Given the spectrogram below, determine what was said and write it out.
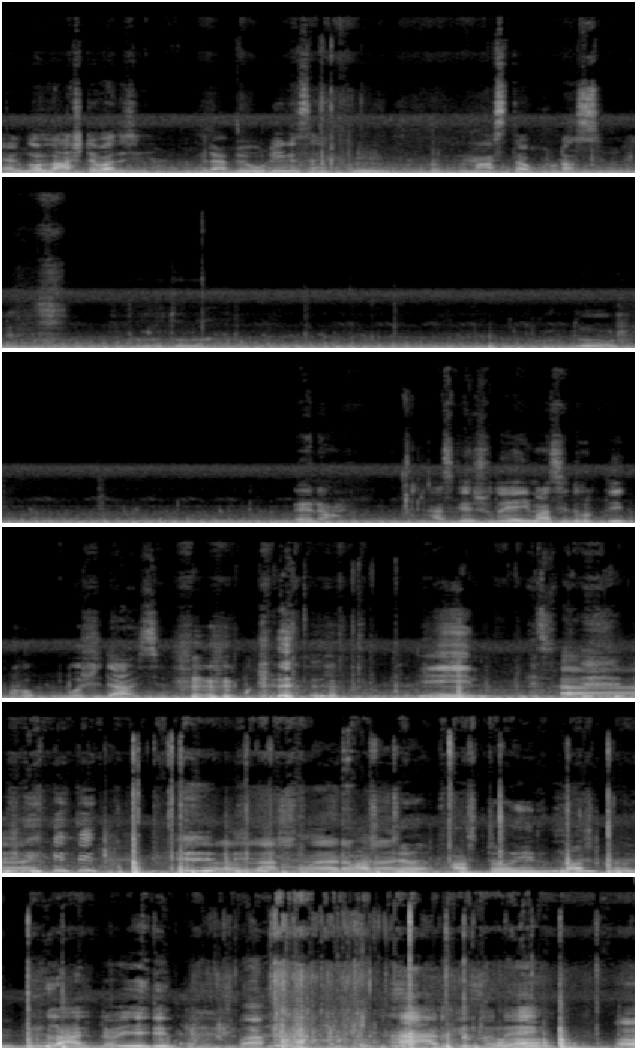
একদম লাস্টে বাঁধেছি গ্রাফিও উঠে গেছে। হুম। মাছটাও ফোটাচ্ছে বুঝলে তোলো তোলো দূর এই না আজকে শুধু এই মাছই ধরতে বসি দেওয়া হয়েছে। ইল লাস্ট সময় একটা ফার্স্ট ফার্স্ট লাস্ট ইল লাস্টে ইল। বাহ আর কিছু নেই। ও।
